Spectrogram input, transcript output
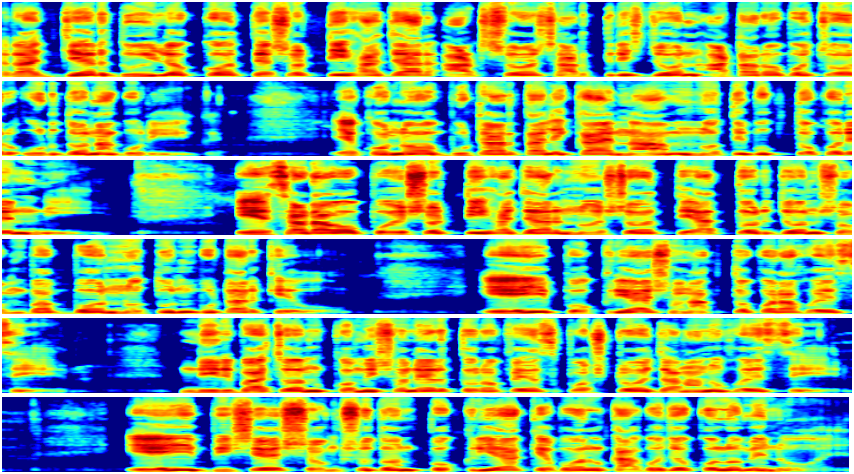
রাজ্যের দুই লক্ষ তেষট্টি হাজার আটশো সাঁত্রিশ জন আঠারো বছর ঊর্ধ্ব নাগরিক এখনও ভোটার তালিকায় নাম নথিভুক্ত করেননি। এছাড়াও পঁয়ষট্টি হাজার নয়শো তিয়াত্তর জন সম্ভাব্য নতুন ভোটারকেও এই প্রক্রিয়ায় শনাক্ত করা হয়েছে। নির্বাচন কমিশনের তরফে স্পষ্ট জানানো হয়েছে, এই বিশেষ সংশোধন প্রক্রিয়া কেবল কাগজ কলমে নয়,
